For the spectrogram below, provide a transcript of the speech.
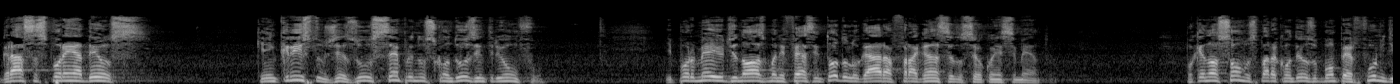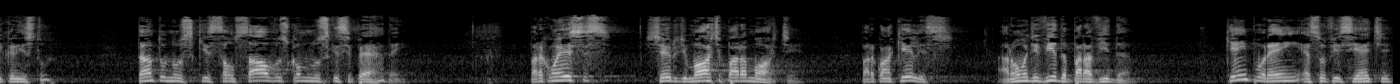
Graças, porém, a Deus, que em Cristo Jesus sempre nos conduz em triunfo e por meio de nós manifesta em todo lugar a fragrância do seu conhecimento. Porque nós somos para com Deus o bom perfume de Cristo tanto nos que são salvos como nos que se perdem. Para com esses, cheiro de morte para a morte. Para com aqueles, aroma de vida para a vida. Quem, porém, é suficiente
